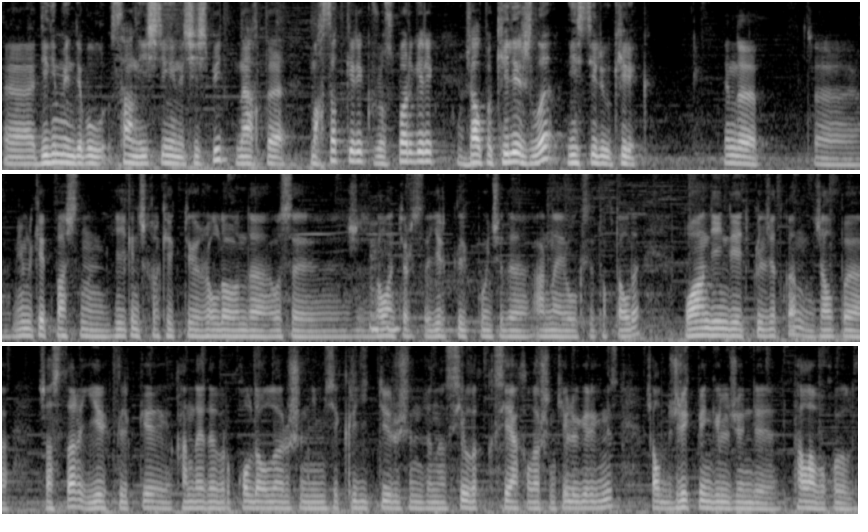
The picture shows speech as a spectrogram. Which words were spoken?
Ә, дегенмен де бұл сан ештеңені шешпейді. Нақты мақсат керек жоспар керек. Жалпы келер жылы не істелуі керек? Енді мемлекет басшысының екінші қыркүйектегі жолдауында осы ж- волонтерство еріктілік бойынша да арнайы ол кісі тоқталды. Бұған дейін де айтып келе жатқан жалпы жастар еріктілікке қандай да бір қолдаулар үшін немесе кредиттер үшін жаңа сыйлық сыйақылар үшін келу керек емес жалпы жүрекпен келу жөнінде талабы қойылды.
